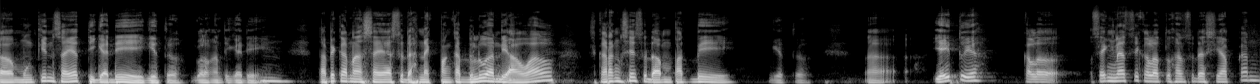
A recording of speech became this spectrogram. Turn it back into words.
eh, mungkin saya 3D gitu golongan 3D tapi karena saya sudah naik pangkat duluan di awal sekarang saya sudah 4B gitu Nah, ya itu ya. Kalau saya ngeliat sih kalau Tuhan sudah siapkan,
